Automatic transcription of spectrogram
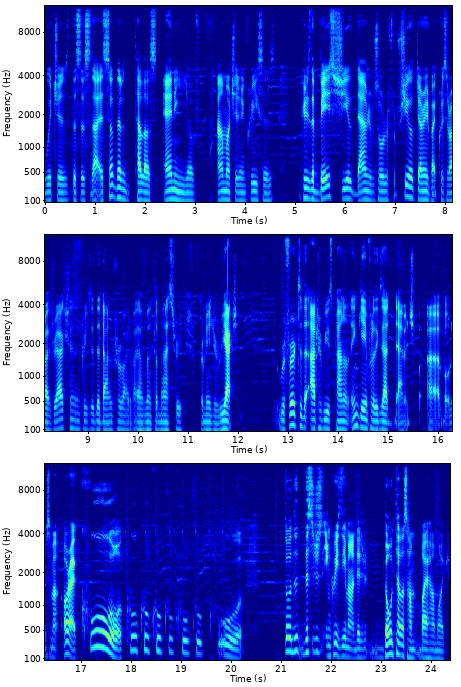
which is this is that it still didn't tell us any of how much it increases. Increases the base shield damage absorbed from shield generated by crystallized reaction, Increases the damage provided by elemental mastery for major reaction. Refer to the attributes panel in game for the exact damage uh, bonus amount. Alright, cool. Cool, cool, cool, cool, cool, cool, cool. So th this is just increase the amount. They don't tell us how by how much.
